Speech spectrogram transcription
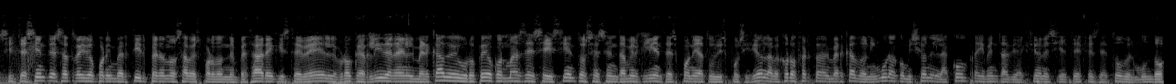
Si te sientes atraído por invertir pero no sabes por dónde empezar, XTB, el broker líder en el mercado europeo con más de 660.000 clientes, pone a tu disposición la mejor oferta del mercado, ninguna comisión en la compra y venta de acciones y ETFs de todo el mundo,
